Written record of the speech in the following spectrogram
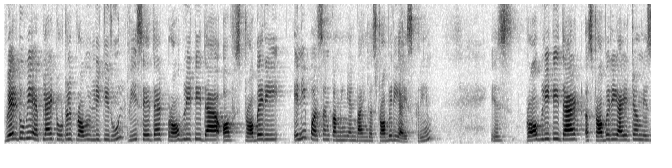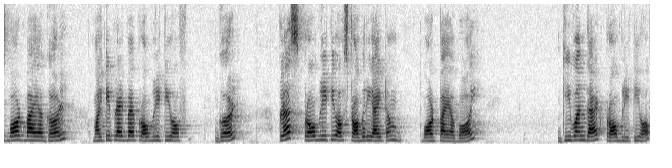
Where do we apply total probability rule? We say that probability that of strawberry any person coming and buying a strawberry ice cream is probability that a strawberry item is bought by a girl multiplied by probability of girl plus probability of strawberry item bought by a boy given that probability of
